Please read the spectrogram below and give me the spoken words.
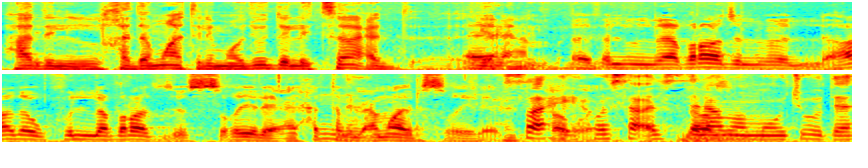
هذه الخدمات اللي موجودة اللي تساعد يعني نعم. في الأبراج هذا وفي الأبراج الصغيرة يعني حتى نعم. في العماير الصغيرة صحيح وسائل السلامة موجودة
